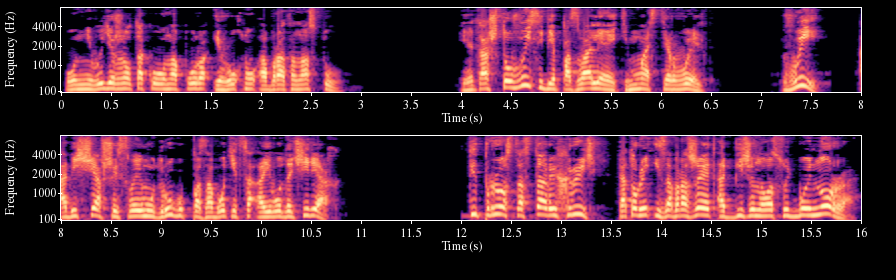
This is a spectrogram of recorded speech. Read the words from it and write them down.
Он не выдержал такого напора и рухнул обратно на стул. «Это что вы себе позволяете, мастер Вельт? Вы, обещавший своему другу позаботиться о его дочерях? Ты просто старый хрыч, который изображает обиженного судьбой Норра.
